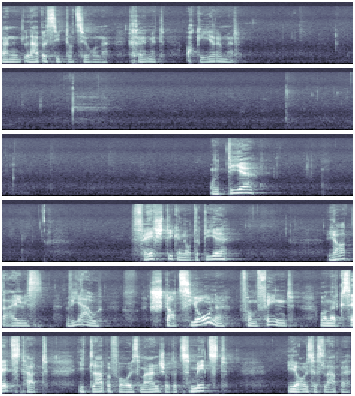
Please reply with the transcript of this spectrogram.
wenn Lebenssituationen kommen, agieren wir? Und die Festungen oder die, ja, teilweise wie auch Stationen vom Find, die er gesetzt hat in das Leben von uns Menschen oder zumindest in unser Leben,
